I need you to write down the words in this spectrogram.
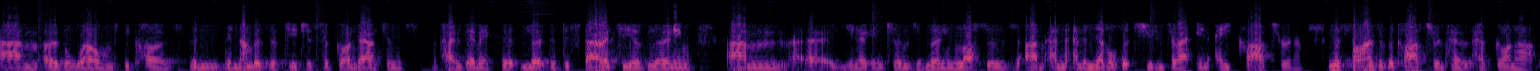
um, overwhelmed because the, the numbers of teachers have gone down since the pandemic. The, the disparity of learning, um, uh, you know, in terms of learning losses um, and, and the levels that students are at in a classroom, and the size of the classroom have, have gone up.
